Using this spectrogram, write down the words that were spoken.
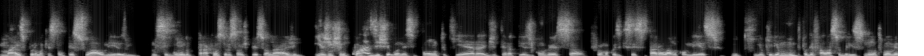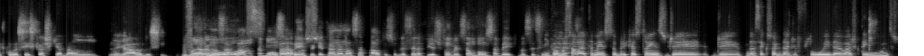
mais por uma questão pessoal mesmo, em segundo para a construção de personagem, e a gente quase chegou nesse ponto que era de terapias de conversão, que foi uma coisa que vocês citaram lá no começo, e que eu queria muito poder falar sobre isso num outro momento com vocês, que eu acho que ia dar um, um caldo, assim. Vamos! Tá na nossa pauta, bom vamos. saber, porque está na nossa pauta sobre as terapias de conversão, bom saber que você se interessa. E vamos falar também sobre questões de, de, da sexualidade fluida, eu acho que tem muitos,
